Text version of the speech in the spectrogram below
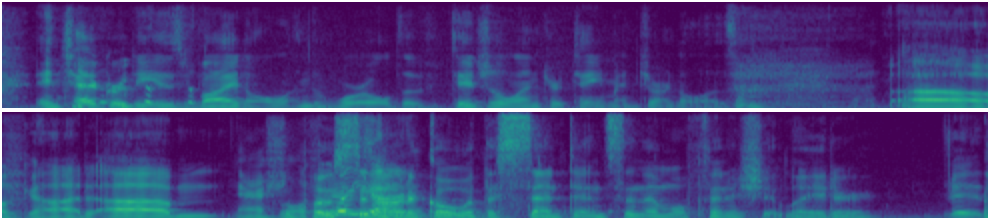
integrity is vital in the world of digital entertainment journalism. oh God. Um, National Post an yeah. article with a sentence and then we'll finish it later. it-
